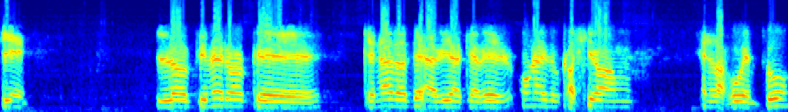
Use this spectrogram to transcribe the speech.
Sí. Lo primero que, que nada había que haber una educación en la juventud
